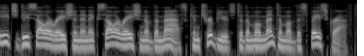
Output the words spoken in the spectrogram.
Each deceleration and acceleration of the mass contributes to the momentum of the spacecraft.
